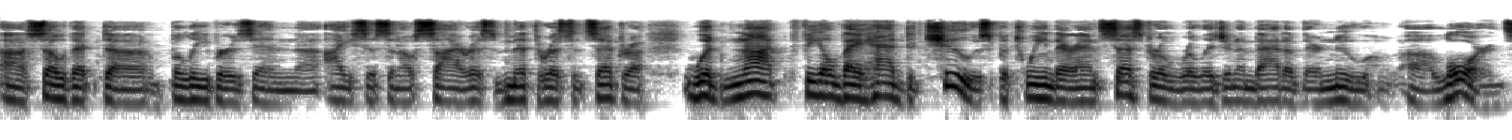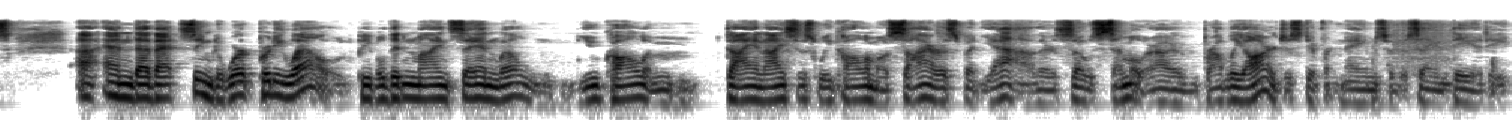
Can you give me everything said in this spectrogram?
uh, so that uh, believers in uh, Isis and Osiris, Mithras, etc., would not feel they had to choose between their ancestral religion and that of their new uh, lords. Uh, and uh, that seemed to work pretty well. People didn't mind saying, well, you call him Dionysus, we call him Osiris, but yeah, they're so similar. I probably are just different names for the same deity.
